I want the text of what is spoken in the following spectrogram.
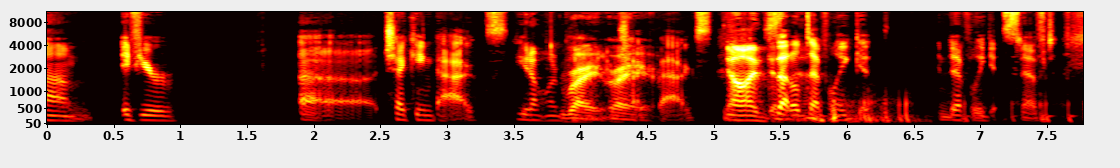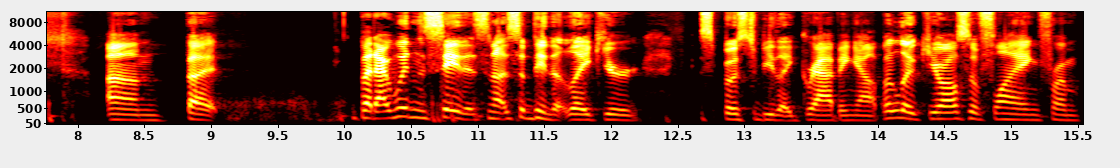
um if you're uh checking bags you don't want to put Right, them in right. check bags no, I've 'cause done that'll that. definitely get definitely get sniffed um but but i wouldn't say that's not something that like you're supposed to be like grabbing out but look you're also flying from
